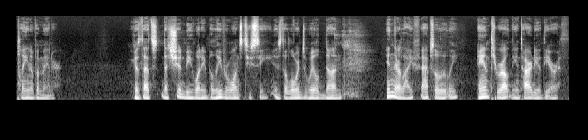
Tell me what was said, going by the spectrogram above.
plain of a manner, because that's that should be what a believer wants to see is the Lord's will done in their life, absolutely, and throughout the entirety of the earth.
